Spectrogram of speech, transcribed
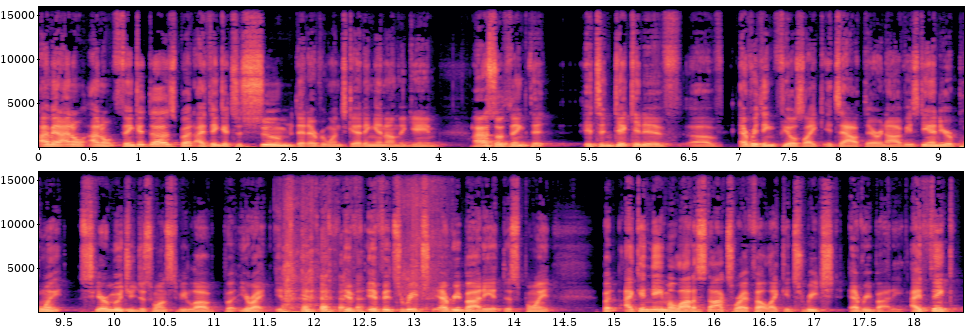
I mean, I don't I don't think it does, but I think it's assumed that everyone's getting in on the game. I also think that it's indicative of everything feels like it's out there and obvious. Dan, to your point, Scaramucci just wants to be loved. But you're right. If, if, if, if, it's reached everybody at this point, but I can name a lot of stocks where I felt like it's reached everybody. I think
